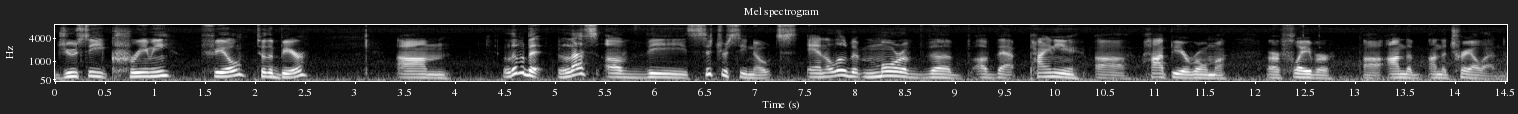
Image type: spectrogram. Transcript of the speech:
juicy, creamy feel to the beer. Um, a little bit less of the citrusy notes and a little bit more of the of that piney, uh, hoppy aroma or flavor uh, on the on the trail end.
